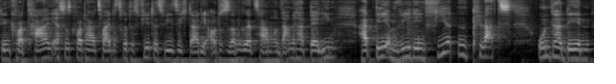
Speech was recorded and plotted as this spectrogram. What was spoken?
den Quartalen, erstes Quartal, zweites, drittes, viertes, wie sich da die Autos zusammengesetzt haben. Und damit hat Berlin, hat BMW den vierten Platz unter den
